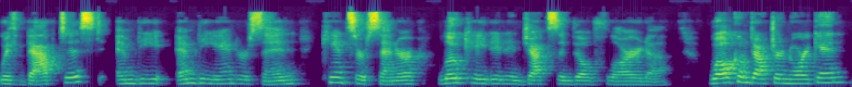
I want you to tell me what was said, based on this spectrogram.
with Baptist MD, MD Anderson Cancer Center located in Jacksonville, Florida. Welcome, Dr. Norkin.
